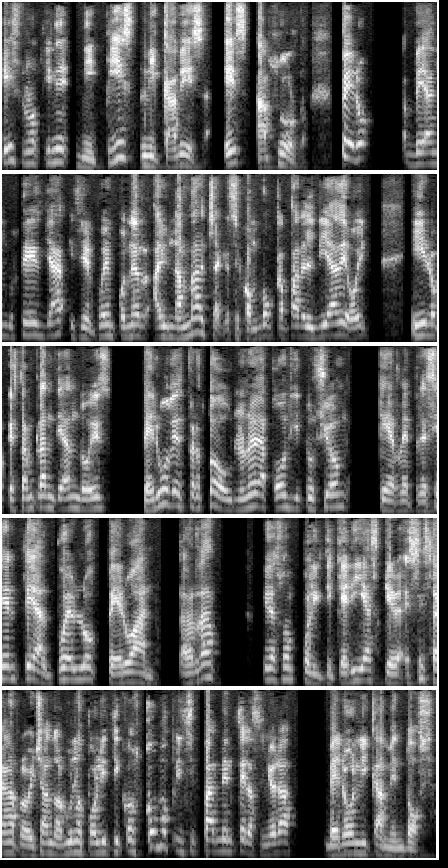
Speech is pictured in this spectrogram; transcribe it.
Eso no tiene ni pies ni cabeza, es absurdo. Pero vean ustedes ya, y si me pueden poner, hay una marcha que se convoca para el día de hoy, y lo que están planteando es, Perú despertó una nueva constitución que represente al pueblo peruano. La verdad, esas son politiquerías que se están aprovechando algunos políticos, como principalmente la señora Verónica Mendoza.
